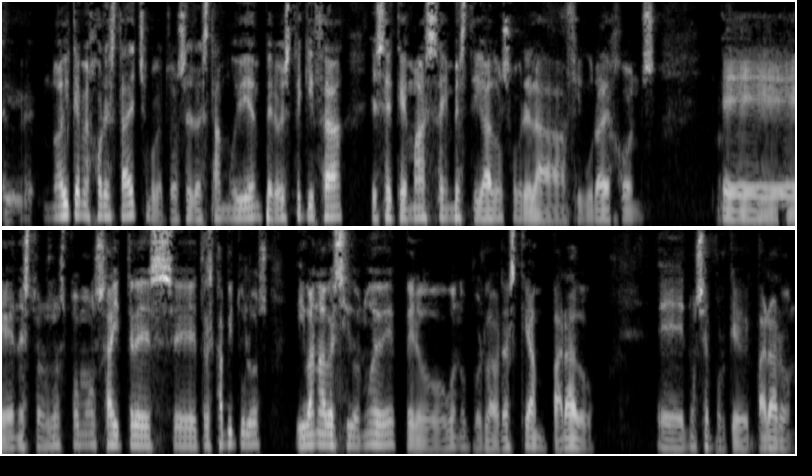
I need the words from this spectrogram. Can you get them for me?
el- no el que mejor está hecho, porque todos están muy bien, pero este quizá es el que más ha investigado sobre la figura de Holmes. Eh, en estos dos tomos hay tres, eh, tres capítulos, iban a haber sido nueve, pero bueno, pues la verdad es que han parado. Eh, no sé por qué pararon.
